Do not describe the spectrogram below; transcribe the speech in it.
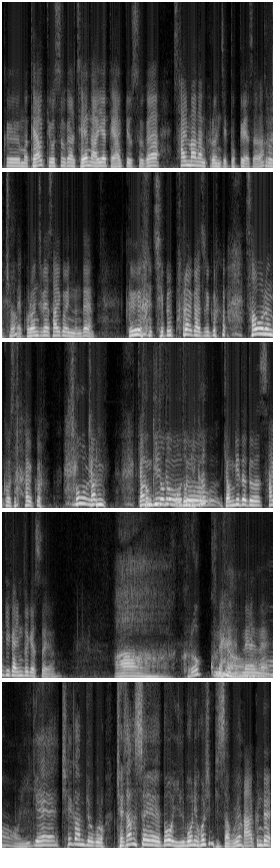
그 뭐 대학 교수가 제 나이에 대학 교수가 살만한 그런 집 도쿄에서 그렇죠. 네, 그런 집에 살고 있는데 그 집을 팔아가지고 서울은 고사하고 서울 경, 경기도도 못 옵니까? 경기도도 사기가 힘들겠어요. 아 그렇군요. 네, 네, 네. 이게 체감적으로 재산세도 일본이 훨씬 비싸고요. 아 근데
